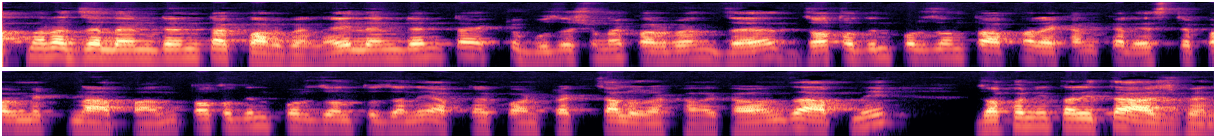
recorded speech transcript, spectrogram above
আপনারা যে লেনদেনটা করবেন, এই লেনদেনটা একটু বুঝে শুনে করবেন যে যতদিন পর্যন্ত আপনার এখানকার স্টে পারমিট না পান, ততদিন পর্যন্ত জানি আপনার কন্ট্রাক্ট চালু রাখা হয়। কারণ যে আপনি যখন ইতালিতে আসবেন,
